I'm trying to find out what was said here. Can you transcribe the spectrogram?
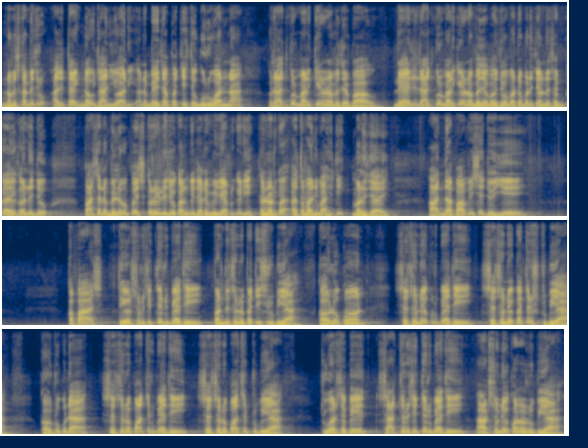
નમસ્કાર મિત્રો આજે તારીખ નવ જાન્યુઆરી અને બે હજાર પચીસથી ગુરુવારના રાજકોટ માર્કેટના બજાર ભાવ ડેરી રાજકોટ માર્કેટના બજાર ભાવ જોવા માટે મારી ચેનલ સબસ્ક્રાઈબ કરી લેજો પાછળ બેલમાં પ્રેસ કરી લેજો કારણ કે જ્યારે મીડિયા પર કરીએ તો નડકો અથવાની માહિતી મળી જાય આજના ભાવ વિશે જોઈએ કપાસ તેરસો ને સિત્તેર રૂપિયાથી પંદરસો ને પચીસ રૂપિયા ઘઉં લોકવન છસો ને એક રૂપિયાથી છસો ને એકત્રીસ રૂપિયા ઘઉં ટુકડા છસો ને પાંચ રૂપિયાથી છસો ને પાસઠ રૂપિયા જુવાર સફેદ સાતસો ને સિત્તેર રૂપિયાથી આઠસો ને એકાણું રૂપિયા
